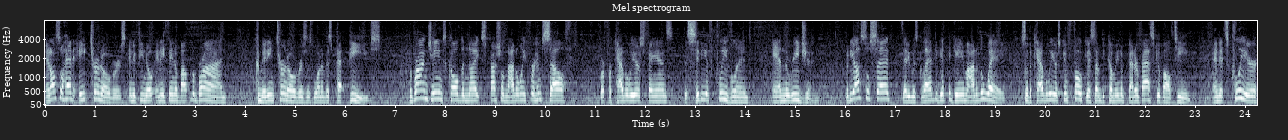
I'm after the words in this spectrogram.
and also had 8 turnovers. And if you know anything about LeBron, committing turnovers is one of his pet peeves. LeBron James called the night special not only for himself, but for Cavaliers fans, the city of Cleveland, and the region. But he also said that he was glad to get the game out of the way so the Cavaliers can focus on becoming a better basketball team. And it's clear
